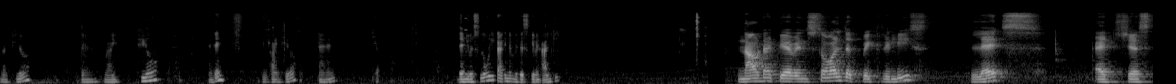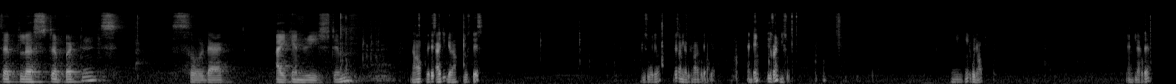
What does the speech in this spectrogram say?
Right here, then right here, and then behind here, and here. Then you will slowly tighten it with this given key. Now that we have installed the quick release, let's adjust the cluster buttons so that I can reach them. Now this ID, use this. This this one, and then this one, this one. And this,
